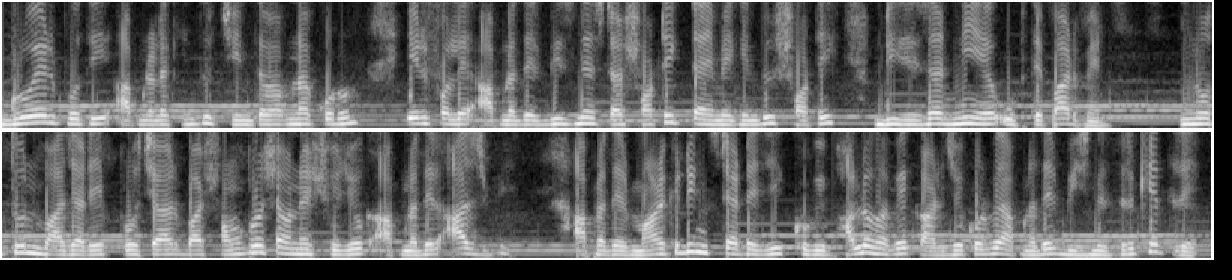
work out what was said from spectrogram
গ্রোয়ের প্রতি আপনারা কিন্তু চিন্তাভাবনা করুন। এর ফলে আপনাদের বিজনেসটা সঠিক টাইমে কিন্তু সঠিক ডিসিশন নিয়ে উঠতে পারবেন। নতুন বাজারে প্রচার বা সম্প্রসারণের সুযোগ আপনাদের আসবে। আপনাদের মার্কেটিং স্ট্র্যাটেজি খুবই ভালোভাবে কার্য করবে আপনাদের বিজনেসের ক্ষেত্রে।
